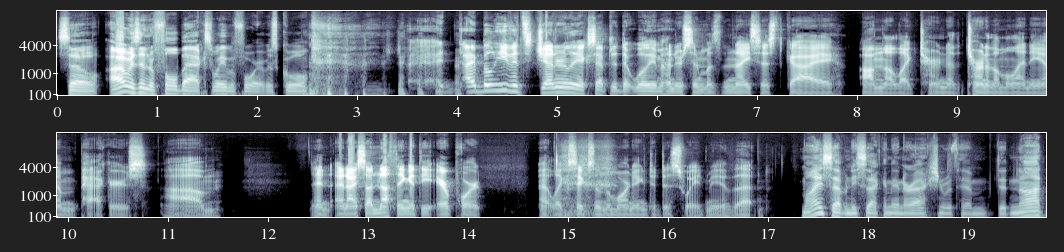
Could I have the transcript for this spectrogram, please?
So I was into fullbacks way before it was cool. I- believe it's generally accepted that William Henderson was the nicest guy on the like turn of turn of the millennium Packers. Um, and and I saw nothing at the airport at like six in the morning to dissuade me of that. My 70 second interaction with him did not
